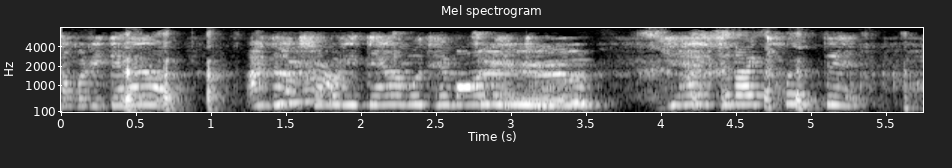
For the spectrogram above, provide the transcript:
somebody down. I knocked somebody down with him on it, Drew. Yes, and I clipped it.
